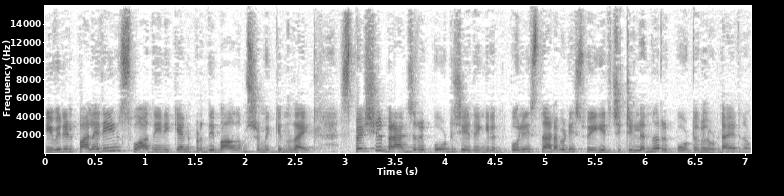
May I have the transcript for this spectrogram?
ഇവരിൽ പലരെയും സ്വാധീനിക്കാൻ പ്രതിഭാഗം ശ്രമിക്കുന്നതായി സ്പെഷ്യൽ ബ്രാഞ്ച് റിപ്പോർട്ട് ചെയ്തെങ്കിലും പോലീസ് നടപടി സ്വീകരിച്ചിട്ടില്ലെന്ന് റിപ്പോർട്ടുകൾ ഉണ്ടായിരുന്നു.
